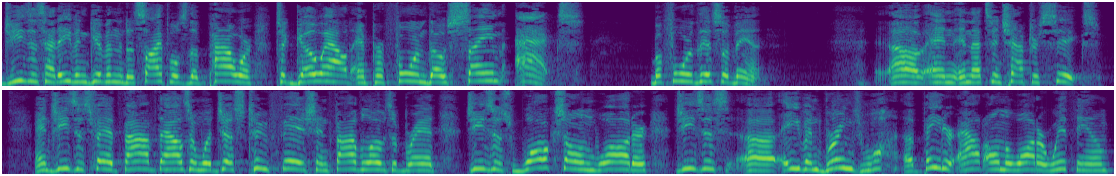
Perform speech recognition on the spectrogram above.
Jesus had even given the disciples the power to go out and perform those same acts before this event. Uh, and, and that's in chapter 6. And Jesus fed 5,000 with just two fish and five loaves of bread. Jesus walks on water. Jesus uh, even brings wa- uh, Peter out on the water with him.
